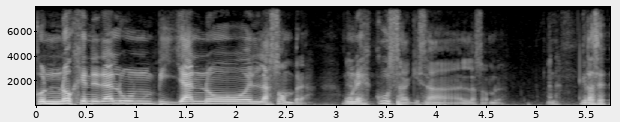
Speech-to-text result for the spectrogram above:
con no generar un villano en la sombra. Una excusa quizá en la sombra. Bueno, gracias.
